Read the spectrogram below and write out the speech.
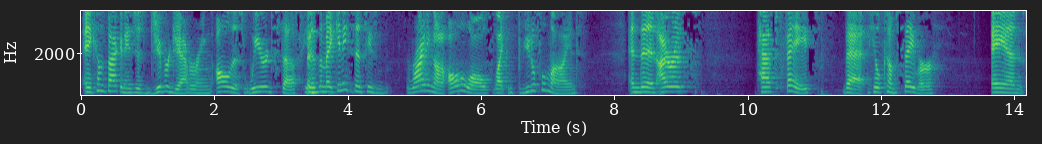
And he comes back and he's just jibber jabbering all this weird stuff. He doesn't make any sense. He's writing on all the walls like a beautiful mind. And then Iris has faith that he'll come save her and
